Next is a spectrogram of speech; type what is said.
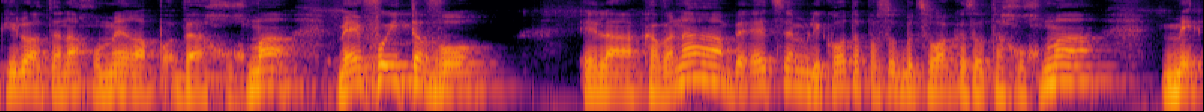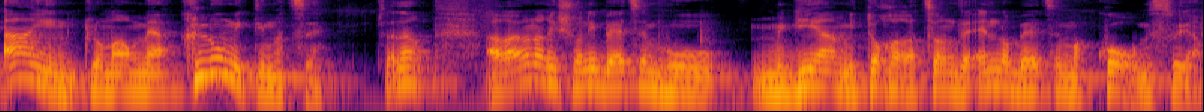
כאילו התנ"ך אומר, והחוכמה, מאיפה היא תבוא? אלא הכוונה בעצם לקרוא את הפסוק בצורה כזאת, החוכמה מאין, כלומר מהכלום היא תימצא. בסדר? הרעיון הראשוני בעצם הוא מגיע מתוך הרצון ואין לו בעצם מקור מסוים.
